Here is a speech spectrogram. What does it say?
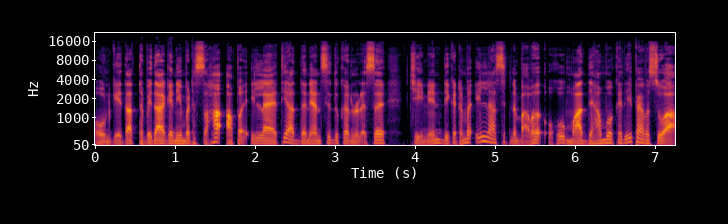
ඔවුන්ගේ දත්ත බෙදා ගැනීමට සහ අප ඉල්ලා ඇති අධ්‍යනයන් සිදු කරනු ලෙස චීනෙන් දිගටම ඉල්ලා සිටින බව ඔහු මාධ්‍යහමුවකදී පැවසවා.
